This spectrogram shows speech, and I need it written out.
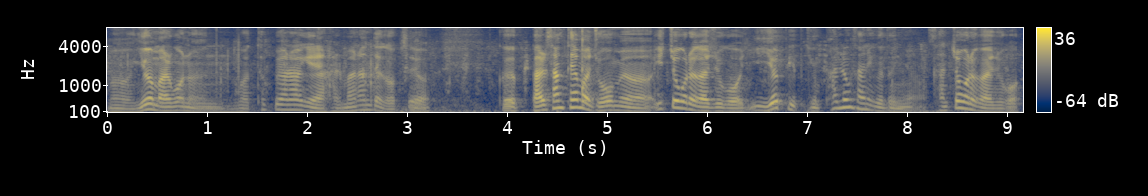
뭐여 말고는 뭐 특별하게 할 만한 데가 없어요. 그 발 상태만 좋으면 이쪽으로 해가지고 이 옆이 지금 팔룡산이거든요. 산 쪽으로 해가지고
